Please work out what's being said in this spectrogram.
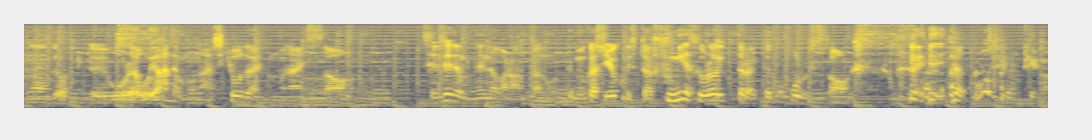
うん。なんだって俺親でもないし兄弟でもないしさ。先生でもねえんだからあんたの。って昔よく言ってたらすげえそれを言ったら言ったと怒るしさじゃあどうしろっていうの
